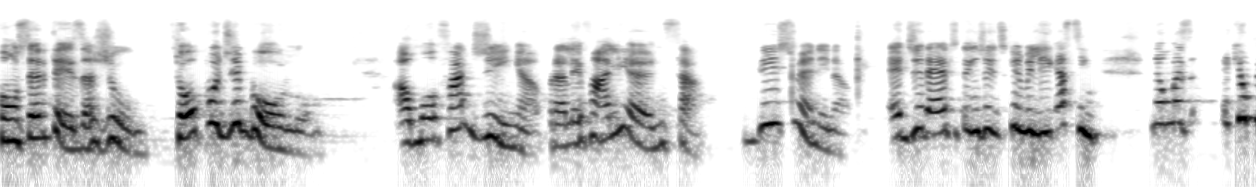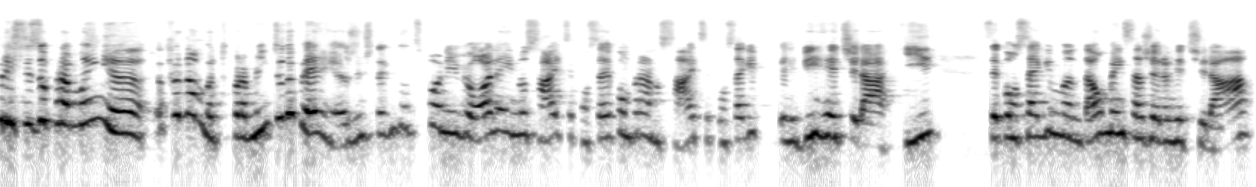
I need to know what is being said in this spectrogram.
Com certeza, Ju. Topo de bolo, almofadinha para levar aliança. Vixe, menina, é direto. Tem gente que me liga assim: não, mas é que eu preciso para amanhã. Eu falei: não, mas para mim tudo bem, a gente tem tudo disponível. Olha aí no site, você consegue comprar no site, você consegue vir retirar aqui, você consegue mandar um mensageiro retirar,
